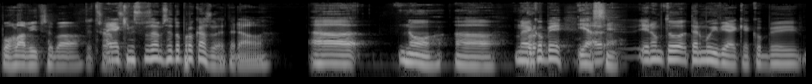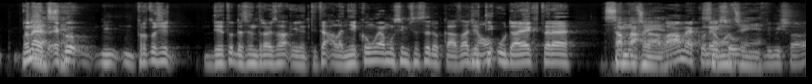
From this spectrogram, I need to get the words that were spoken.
Pohlaví třeba. že A třeba jakým způsobem se to prokazuje teda ale? Uh, no, uh, No, jakoby, jasně. eh, jenom to, ten můj věk, jakoby, No ne, Jasně. jako, protože je to decentralizovaná identita, ale někomu já musím přece dokázat, že No. ty údaje, které tam Samozřejmě, nahrávám, jako nejsou samozřejmě. vymyšlené.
